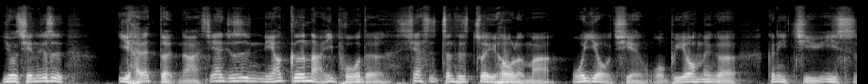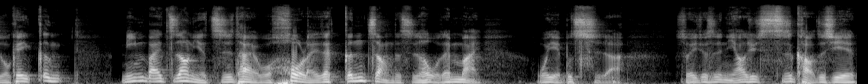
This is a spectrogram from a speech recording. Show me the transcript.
有钱的就是也还在等啊。现在就是你要割哪一波的？现在是真的是最后了吗？我有钱，我不用那个。跟你基于意识，我可以更明白知道你的姿态。我后来在跟涨的时候，我在买，我也不迟啊。所以就是你要去思考这些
